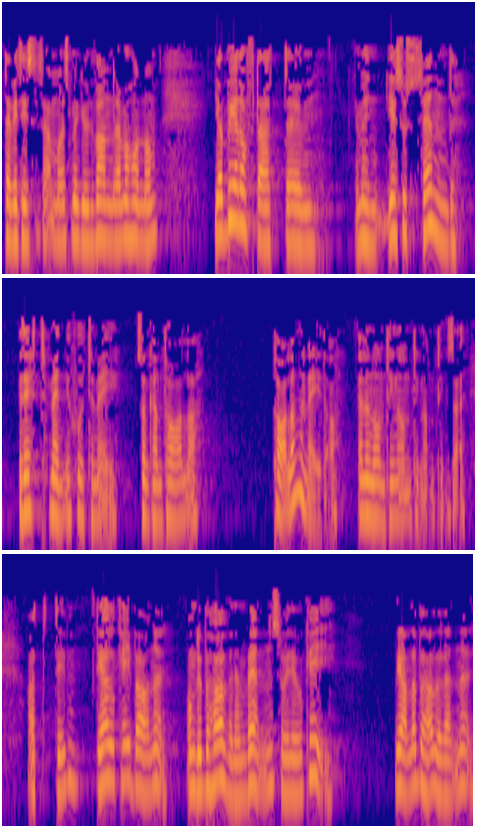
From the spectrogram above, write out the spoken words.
där vi tillsammans med Gud vandrar med honom. Jag ber ofta att eh, ja, men Jesus sänd rätt människor till mig som kan tala. Tala med mig idag. Eller någonting, någonting, någonting så här. Att det, det är okej okay böner. Om du behöver en vän så är det okej. Okay. Vi alla behöver vänner.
